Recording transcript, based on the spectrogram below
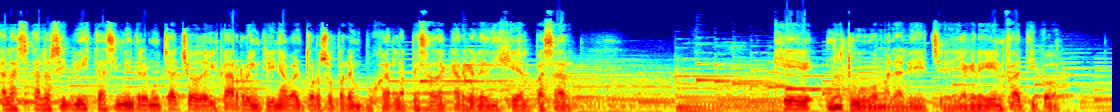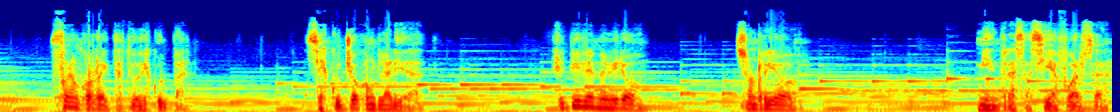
a, los, ciclistas y mientras el muchacho del carro inclinaba el torso para empujar la pesada carga le dije al pasar que no tuvo mala leche y agregué enfático, fueron correctas tus disculpas. Se escuchó con claridad. El pibe me miró, sonrió, mientras hacía fuerza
